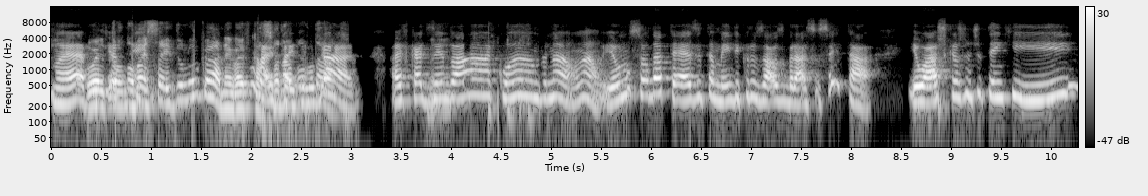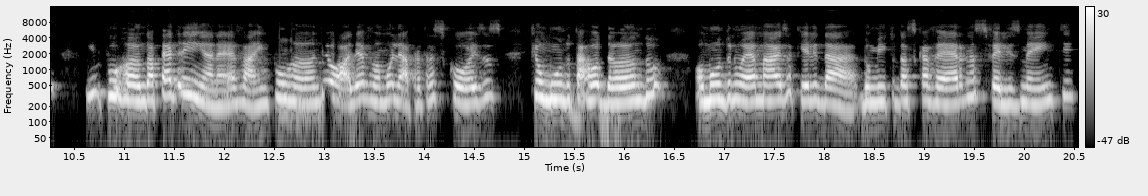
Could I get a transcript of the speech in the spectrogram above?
Não é? Porque, Ou então não assim, vai sair do lugar, né? Vai ficar vai só na vontade. Vai ficar dizendo, é. ah, quando? Não, não, eu não sou da tese também de cruzar os braços e aceitar. Eu acho que a gente tem que ir empurrando a pedrinha, né? Vai empurrando e olha, vamos olhar para outras coisas, que o mundo está rodando, o mundo não é mais aquele da, do mito das cavernas, felizmente,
